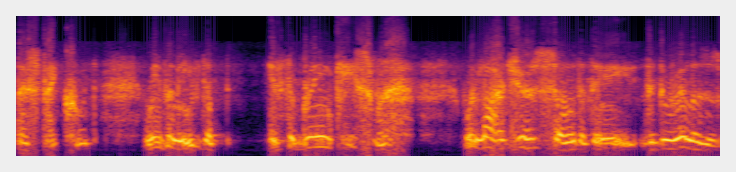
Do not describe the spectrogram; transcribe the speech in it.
best I could. We believed that if the brain case were were larger so that the, the gorilla's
